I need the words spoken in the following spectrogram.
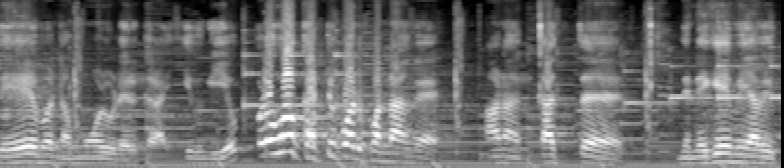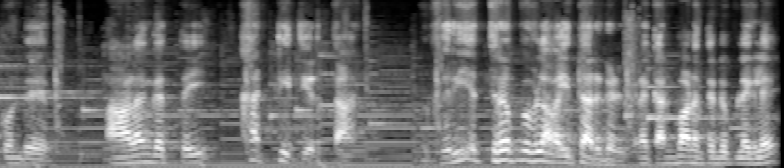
தேவன் நம்மளோட இருக்கிறார். இவங்க எவ்வளவோ கட்டுப்பாடு பண்ணாங்க. ஆனா கத்த இந்த நெகேமியாவை கொண்டு அலங்கத்தை கட்டி தீர்த்தான் பெரிய திறப்பு விழா வைத்தார்கள். எனக்கு அன்பான திட்ட பிள்ளைகளே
